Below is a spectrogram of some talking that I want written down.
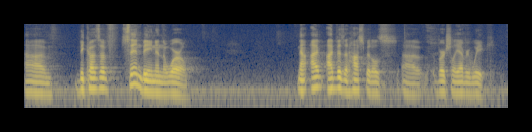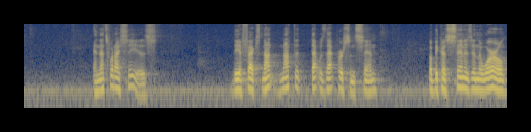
um, because of sin being in the world. Now, I, I visit hospitals uh, virtually every week. And that's what I see is the effects, not, not that that was that person's sin, but because sin is in the world,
